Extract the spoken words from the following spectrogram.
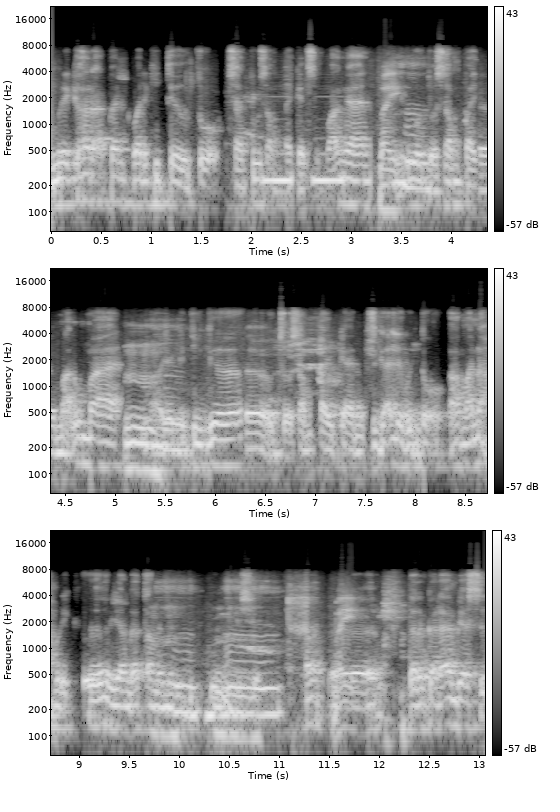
mereka harapkan kepada kita untuk satu sampaikan sumbangan Baik. untuk sampai uh, maklumat Hmm. uh, yang ketiga uh, untuk sampaikan segala bentuk amanah mereka yang datang dari Hmm. Malaysia Ha, Baik. uh, dalam keadaan biasa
